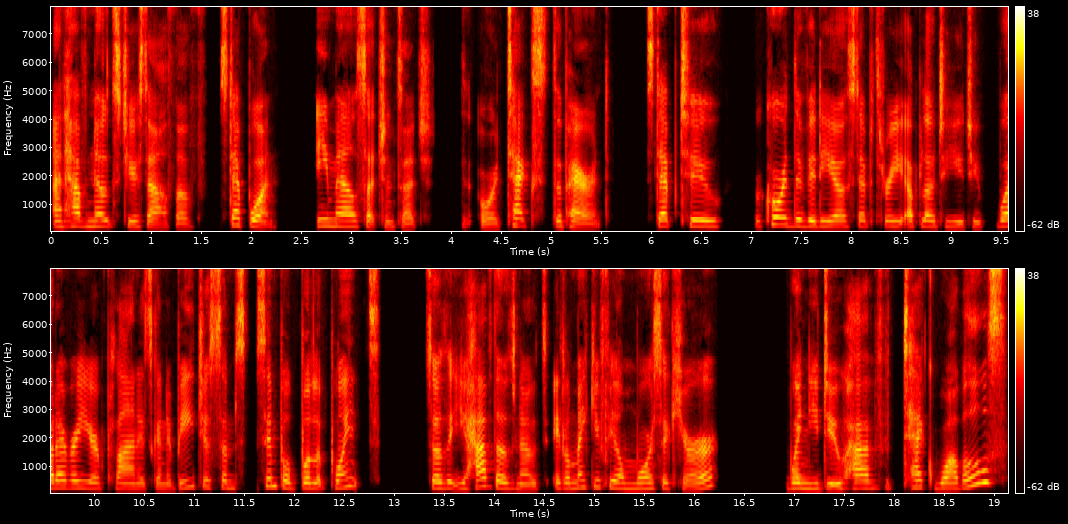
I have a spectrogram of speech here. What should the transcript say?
and have notes to yourself of step one, email such and such, or text the parent. Step two, record the video. Step three, upload to YouTube. Whatever your plan is going to be, just some simple bullet points so that you have those notes. It'll make you feel more secure when you do have tech wobbles.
